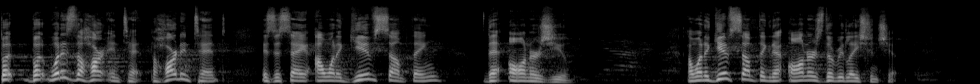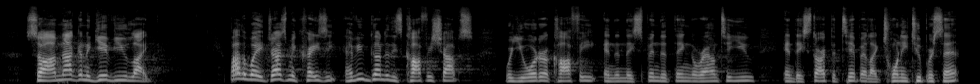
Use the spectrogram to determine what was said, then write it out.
But, but what is the heart intent? The heart intent is to say, I want to give something that honors you. I want to give something that honors the relationship. So I'm not going to give you like, by the way, it drives me crazy. Have you gone to these coffee shops where you order a coffee and then they spin the thing around to you and they start the tip at like 22%?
